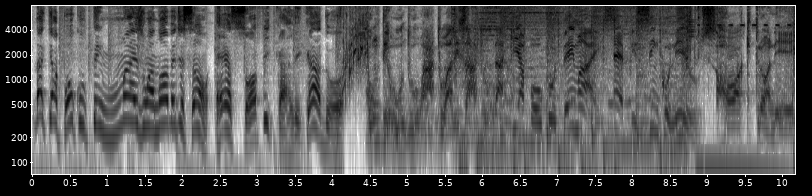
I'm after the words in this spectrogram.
Daqui a pouco tem mais uma nova edição. É só ficar ligado. Conteúdo atualizado. Daqui a pouco tem mais. F5 News. Rocktronic.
